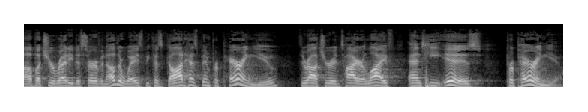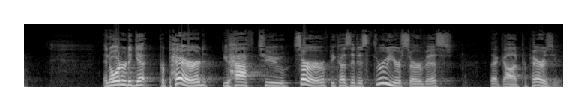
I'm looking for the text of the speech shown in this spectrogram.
uh, but you're ready to serve in other ways because God has been preparing you throughout your entire life, and He is preparing you. In order to get prepared, you have to serve because it is through your service that God prepares you.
